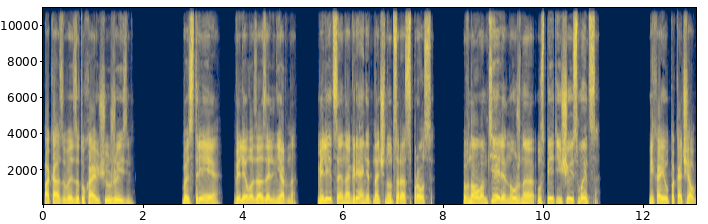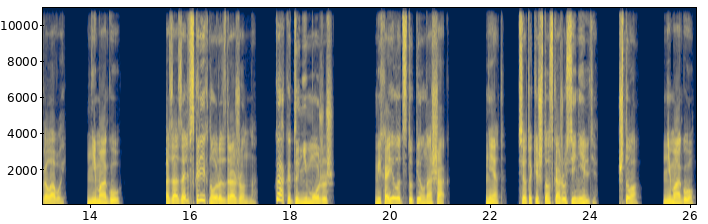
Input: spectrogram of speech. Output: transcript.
показывая затухающую жизнь. «Быстрее!» — велела Зазель нервно. «Милиция нагрянет, начнутся расспросы. В новом теле нужно успеть еще и смыться». Михаил покачал головой. «Не могу». Азазель вскрикнул раздраженно. «Как это не можешь?» Михаил отступил на шаг. «Нет, все-таки что скажу Синильде? Что? Не могу.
